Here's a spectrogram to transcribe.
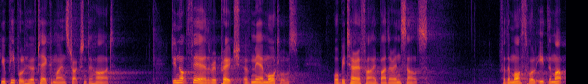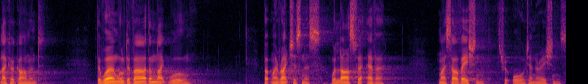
you people who have taken my instruction to heart. Do not fear the reproach of mere mortals, or be terrified by their insults. For the moth will eat them up like a garment, the worm will devour them like wool. But my righteousness will last forever my salvation through all generations.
